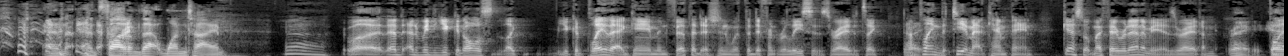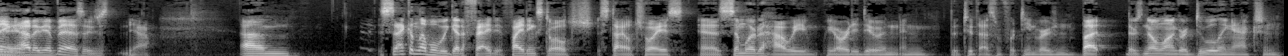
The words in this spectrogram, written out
and, and fought right. them that one time. Yeah. Well, I, I, mean, you could almost like you could play that game in fifth edition with the different releases, right? It's like right. I'm playing the Tiamat campaign. Guess what my favorite enemy is, right? I'm right. playing yeah, yeah, Out of the Abyss. It just yeah. Um, second level, we get a fight, fighting style style choice, uh, similar to how we we already do in, in the 2014 version, but there's no longer a dueling action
